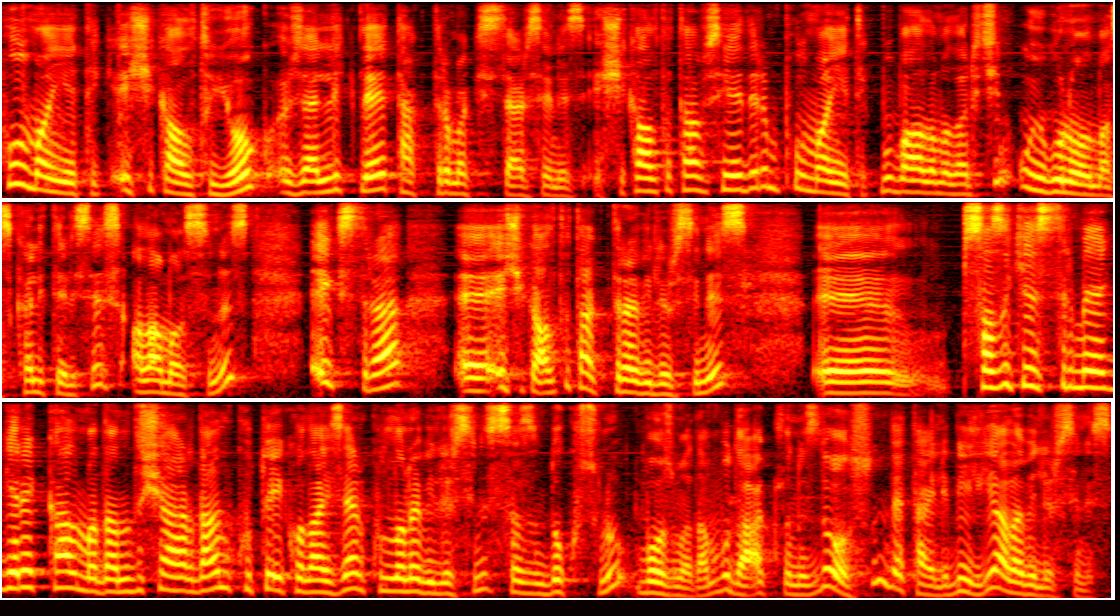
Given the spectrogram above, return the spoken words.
Pul manyetik eşik altı yok. Özellikle taktırmak isterseniz eşik altı tavsiye ederim. Pul manyetik bu bağlamalar için uygun olmaz. Kaliteli ses alamazsınız. Ekstra e, eşik altı taktırabilirsiniz. E, sazı kestirmeye gerek kalmadan dışarıdan kutu equalizer kullanabilirsiniz. Sazın dokusunu bozmadan. Bu da aklınızda olsun. Detaylı bilgi alabilirsiniz.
